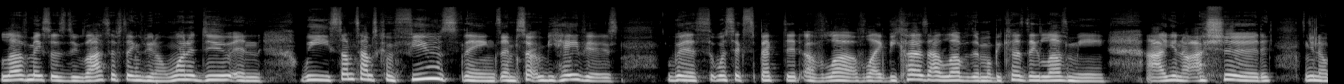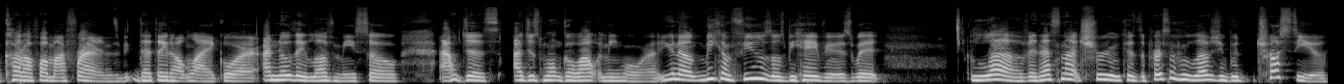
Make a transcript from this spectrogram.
love makes us do lots of things we don't want to do and we sometimes confuse things and certain behaviors with what's expected of love. Like because I love them or because they love me, uh, you know, I should, you know, cut off all my friends that they don't like, or I know they love me, so I'll just, I just won't go out anymore. You know, we confuse those behaviors with love and that's not true because the person who loves you would trust you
